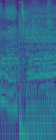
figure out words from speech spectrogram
Summertime.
